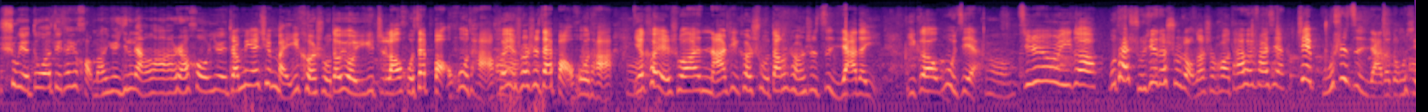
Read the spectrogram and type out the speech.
树越多对它越好吗？越阴凉啊，然后越……咱们园区每一棵树都有一只老虎在保护它，可以说是在保护它，也可以说拿这棵树当成是自己家的。一个物件，其实就是一个不太熟悉的树种的时候，他会发现这不是自己家的东西，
